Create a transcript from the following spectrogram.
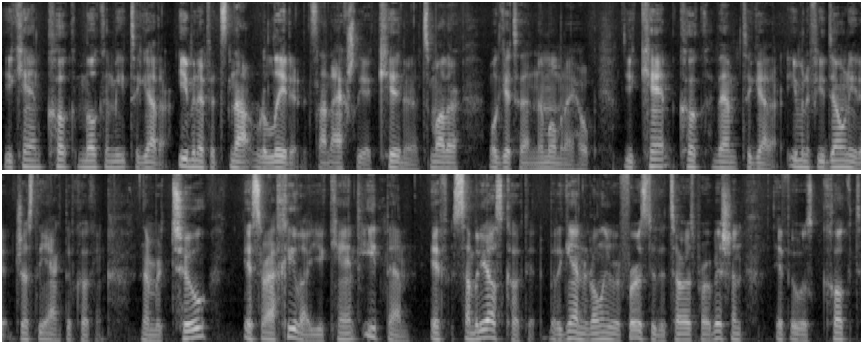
you can't cook milk and meat together, even if it's not related. It's not actually a kid and its mother. We'll get to that in a moment, I hope. You can't cook them together, even if you don't eat it, just the act of cooking. Number two, Isra Achila, you can't eat them if somebody else cooked it. But again, it only refers to the Torah's prohibition if it was cooked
